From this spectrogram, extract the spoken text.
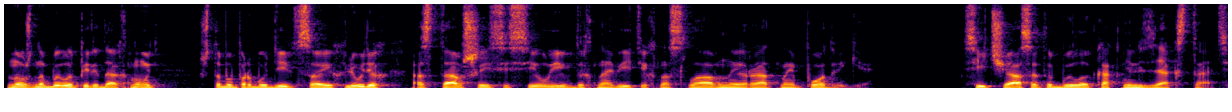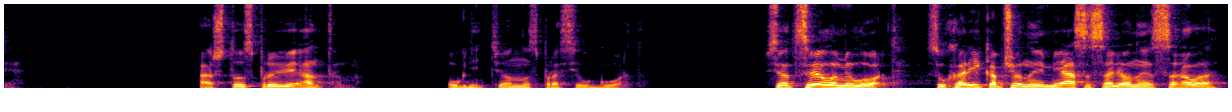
Нужно было передохнуть, чтобы пробудить в своих людях оставшиеся силы и вдохновить их на славные ратные подвиги. Сейчас это было как нельзя кстати. «А что с провиантом?» — угнетенно спросил Горд. «Все цело, милорд. Сухари, копченое мясо, соленое сало.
